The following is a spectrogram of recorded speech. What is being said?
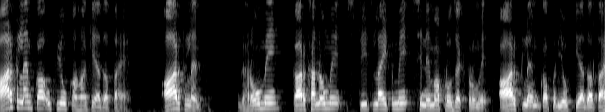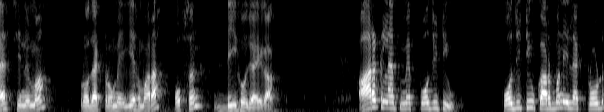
आर्क लैंप का उपयोग कहाँ किया जाता है? आर्क लैंप घरों में, कारखानों में स्ट्रीट लाइट में सिनेमा प्रोजेक्टरों में। आर्क लैंप का प्रयोग किया जाता है सिनेमा प्रोजेक्टरों में ये हमारा ऑप्शन डी हो जाएगा। आर्क लैंप में पॉजिटिव पॉजिटिव कार्बन इलेक्ट्रोड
